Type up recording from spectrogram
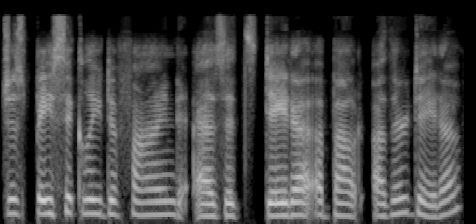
just basically defined as its data about other data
